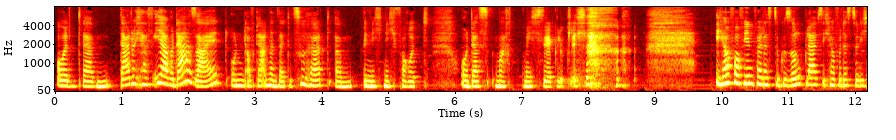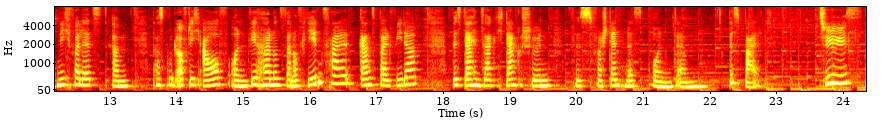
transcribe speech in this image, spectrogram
Und ähm, dadurch, dass ihr aber da seid und auf der anderen Seite zuhört, ähm, bin ich nicht verrückt. Und das macht mich sehr glücklich. ich hoffe auf jeden Fall, dass du gesund bleibst. Ich hoffe, dass du dich nicht verletzt. Ähm, pass gut auf dich auf und wir hören uns dann auf jeden Fall ganz bald wieder. Bis dahin sage ich Dankeschön fürs Verständnis und ähm, bis bald. Tschüss!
